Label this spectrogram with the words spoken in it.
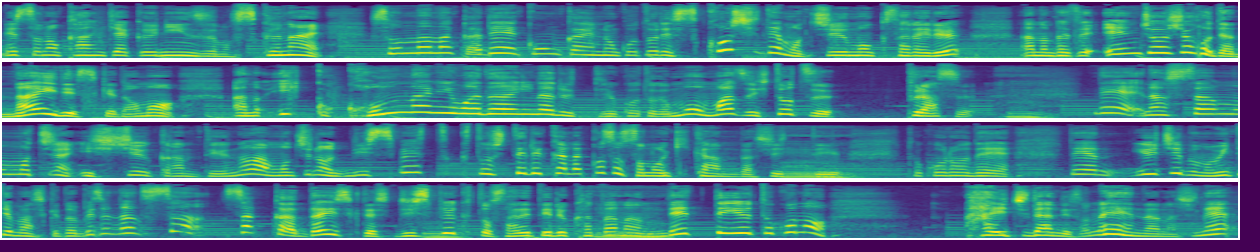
で、その観客人数も少ない。そんな中で今回のことで少しでも注目される、あの別に炎上処方ではないですけども、あの一個こんなに話題になるっていうことがもうまず一つプラス。で、那須さんももちろん1週間っていうのはもちろんリスペクトしてるからこそその期間だしっていうところで、で、YouTube も見てますけど、別に那須さんサッカー大好きだし、リスペクトされてる方なんでっていうところの配置なんですよね、変な話ね。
